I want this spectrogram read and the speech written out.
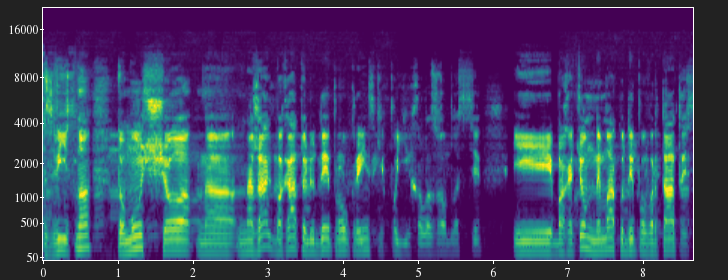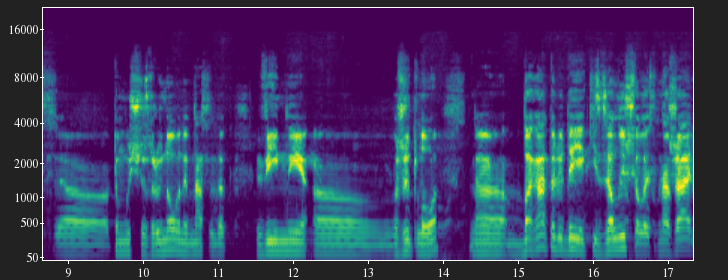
Звісно, тому що на жаль, багато людей проукраїнських поїхало з області, і багатьом нема куди повертатись, тому що зруйноване внаслідок війни житло. Багато людей, які залишились, на жаль,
